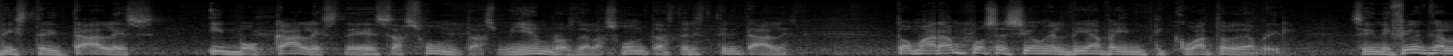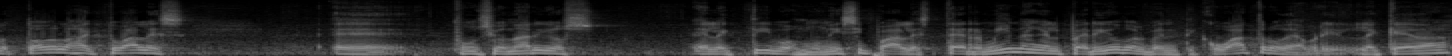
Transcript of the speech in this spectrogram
distritales y vocales de esas juntas, miembros de las juntas distritales, tomarán posesión el día 24 de abril. Significa que todos los actuales eh, funcionarios electivos municipales terminan el periodo el 24 de abril. Le queda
